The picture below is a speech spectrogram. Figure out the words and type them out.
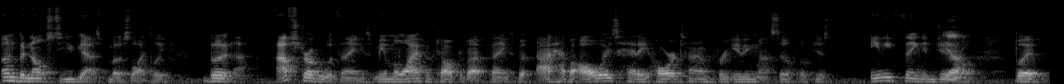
unbeknownst to you guys, most likely. But I've struggled with things. Me and my wife have talked about things, but I have always had a hard time forgiving myself of just anything in general. But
